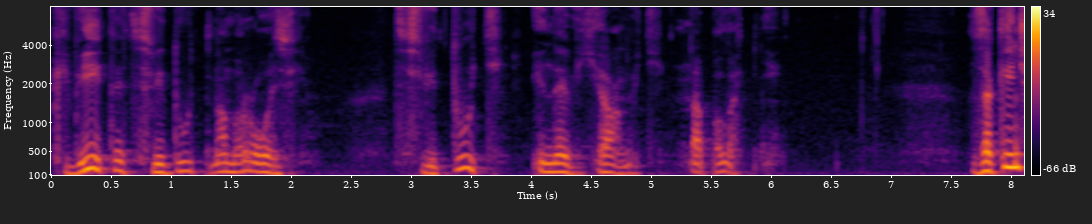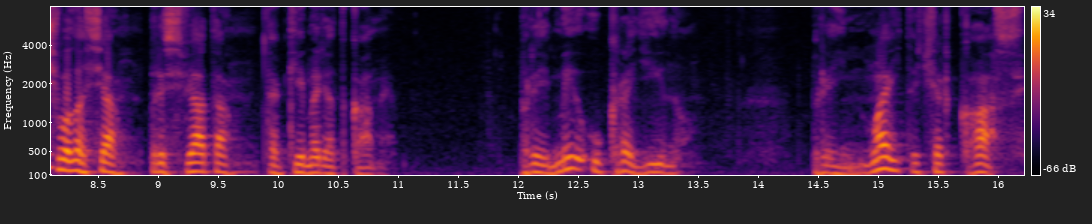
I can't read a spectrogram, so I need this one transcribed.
квіти цвітуть на морозі, цвітуть і не в'януть на полотні. Закінчувалася присвята такими рядками. Прийми Україну, приймайте Черкаси,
